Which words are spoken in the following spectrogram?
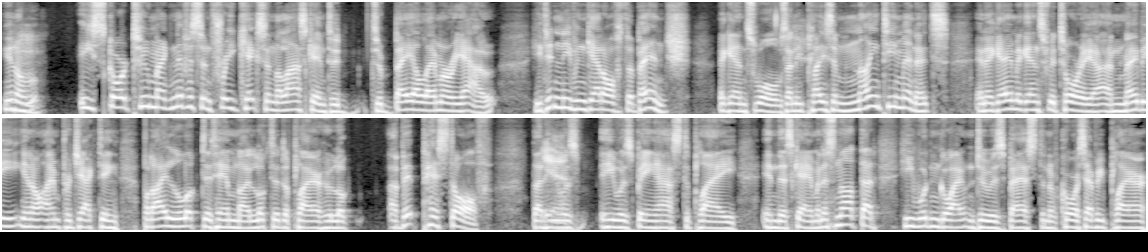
You know, mm. He scored two magnificent free kicks in the last game to, to bail Emery out. He didn't even get off the bench against Wolves, and he plays him 90 minutes in a game against Victoria. And maybe, you know, I'm projecting, but I looked at him and I looked at a player who looked a bit pissed off that yeah. he was he was being asked to play in this game. And it's not that he wouldn't go out and do his best. And of course, every player,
